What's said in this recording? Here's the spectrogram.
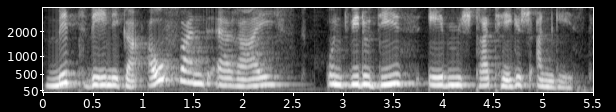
mit weniger Aufwand erreichst und wie du dies eben strategisch angehst.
